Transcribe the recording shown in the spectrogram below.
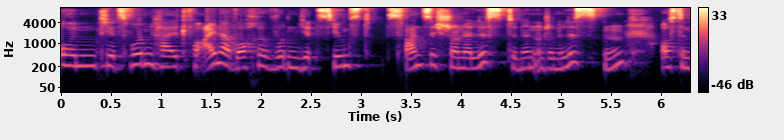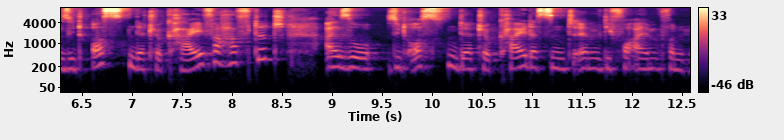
Und jetzt wurden halt vor einer Woche wurden jetzt jüngst 20 Journalistinnen und Journalisten aus dem Südosten der Türkei verhaftet. Also Südosten der Türkei, das sind ähm, die vor allem von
